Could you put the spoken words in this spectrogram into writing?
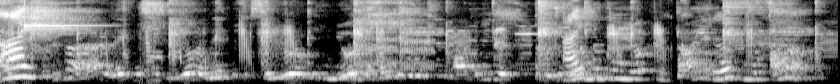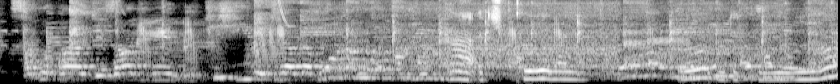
Ay Seviyorum, dinliyorum da kaliteli müziği takip ediyorum. Ay. Çocuklarım da dinliyor, gayet mutluyum ama Sagopa, Ceza gibi müthiş iyi rapçilerden bu bakıyorum. ha, açık koyuluyor. Oo, bu da koyuluyor.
